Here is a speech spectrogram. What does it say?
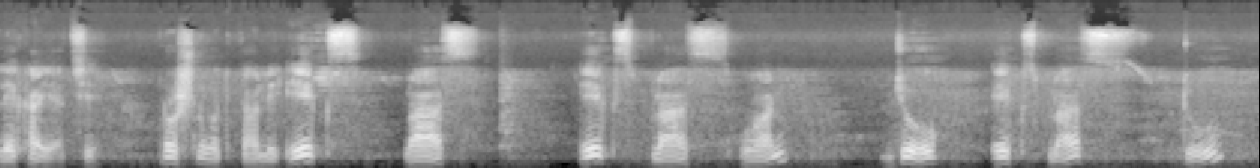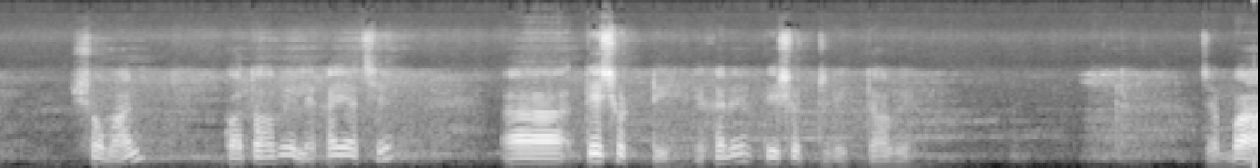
লেখাই আছে। প্রশ্ন মতে তাহলে x plus x plus one যোগ এক্স প্লাস টু সমান কত হবে? লেখাই আছে তেষট্টি। এখানে তেষট্টি লিখতে হবে। আচ্ছা বা,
